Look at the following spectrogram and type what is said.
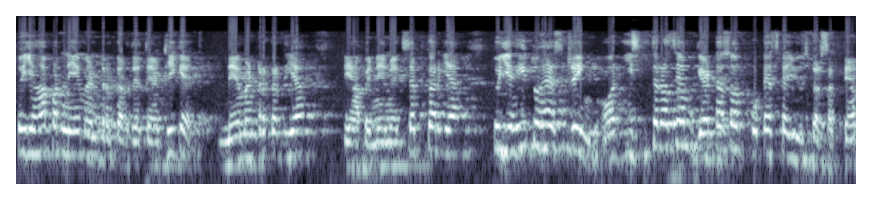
तो यहाँ पर नेम एंटर कर देते हैं, ठीक है? नेम एंटर कर दिया तो यहाँ पे नेम एक्सेप्ट कर गया तो यही तो है स्ट्रिंग और इस तरह से हम गेटस और पुटेस का यूज़ कर सकते हैं।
